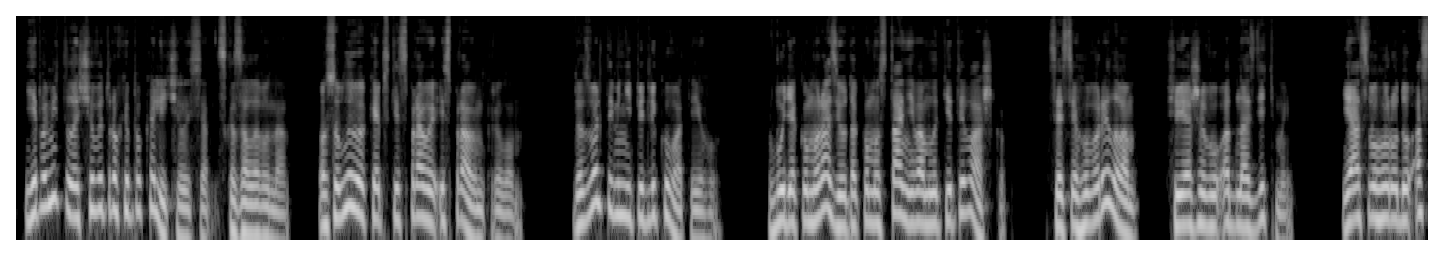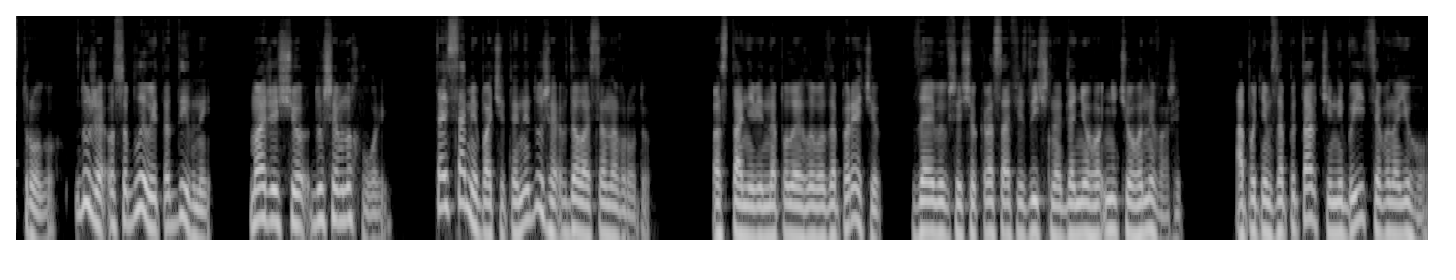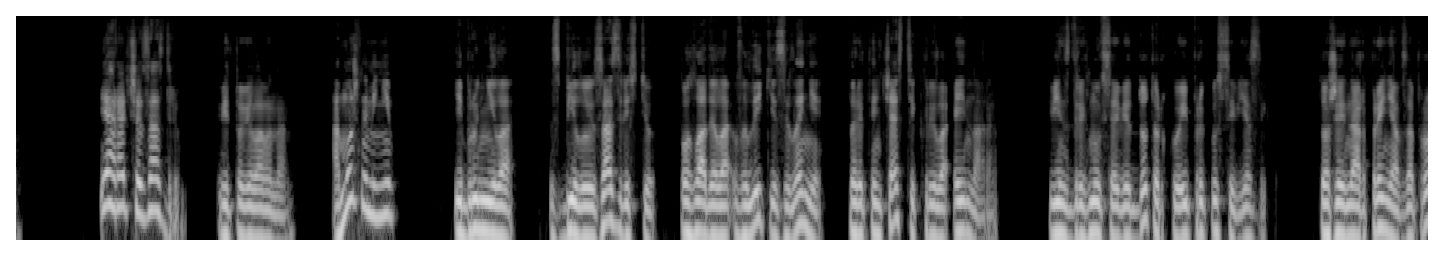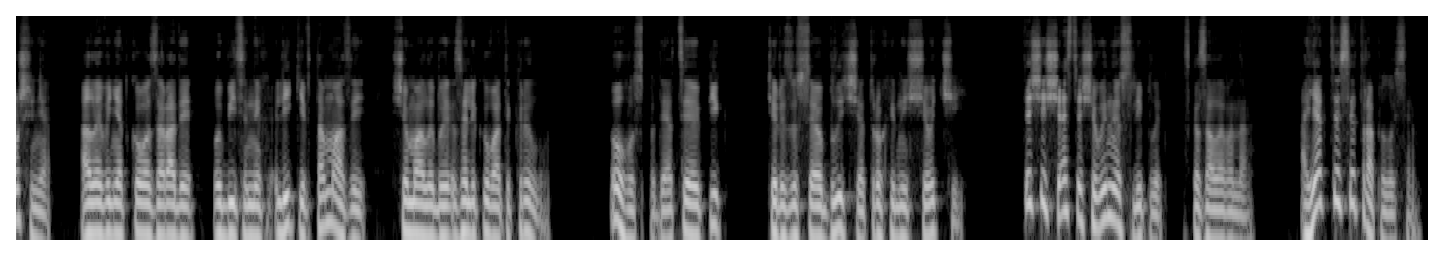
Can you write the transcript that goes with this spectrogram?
Я помітила, що ви трохи покалічилися, сказала вона, особливо кепські справи із правим крилом. Дозвольте мені підлікувати його. В будь-якому разі у такому стані вам летіти важко. Сеся говорила вам, що я живу одна з дітьми. Я свого роду астролог, дуже особливий та дивний, майже що душевно хворий. Та й самі, бачите, не дуже вдалася на вроду. Останнє він наполегливо заперечив, заявивши, що краса фізична для нього нічого не важить, а потім запитав, чи не боїться вона його. Я радше заздрю, відповіла вона. А можна мені. І бруніла з білою заздрістю погладила великі зелені перетинчасті крила Ейнара. Він здригнувся від доторку і прикусив язик. Тож Ейнар прийняв запрошення, але винятково заради обіцяних ліків та мазей, що мали би залікувати крило. О господи, а цей опік через усе обличчя трохи нижче очей. Те ще щастя, що ви не осліпли, сказала вона. А як це все трапилося?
